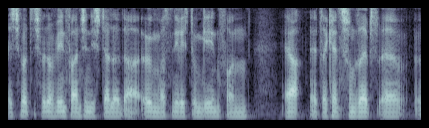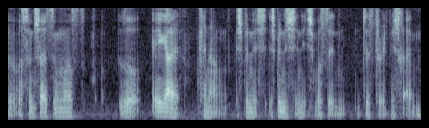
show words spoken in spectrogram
Ich würde ich würd auf jeden Fall an Shindys Stelle da irgendwas in die Richtung gehen von, ja, jetzt erkennst du schon selbst, äh, was für ein Scheiß du machst. So, egal, keine Ahnung. Ich bin nicht, ich bin nicht Shindy, ich muss den District nicht schreiben.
